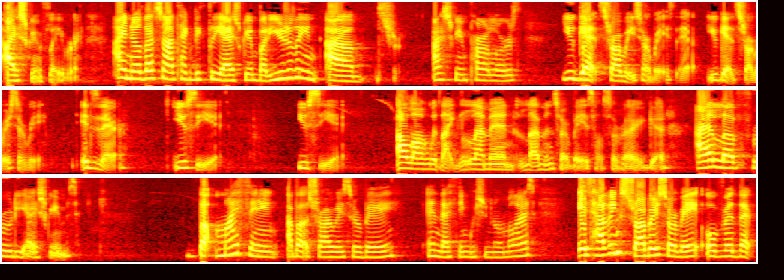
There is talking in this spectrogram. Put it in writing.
ice cream flavor. I know that's not technically ice cream, but usually in um, ice cream parlors you get strawberry sorbets there. You get strawberry sorbet. It's there. You see it. You see it. Along with like lemon. Lemon sorbet is also very good. I love fruity ice creams. But my thing about strawberry sorbet, and I think we should normalize, is having strawberry sorbet over the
